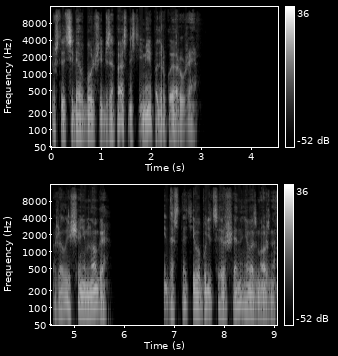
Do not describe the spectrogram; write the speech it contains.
чувствуют себя в большей безопасности, имея под рукой оружие. Пожалуй, еще немного, и достать его будет совершенно невозможно.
